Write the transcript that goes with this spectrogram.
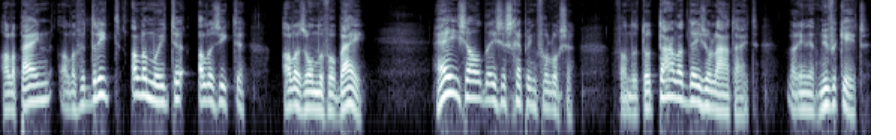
Alle pijn, alle verdriet, alle moeite, alle ziekte, alle zonde voorbij. Hij zal deze schepping verlossen van de totale desolaatheid waarin het nu verkeert.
